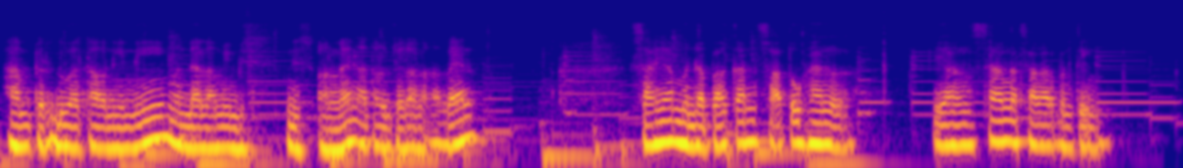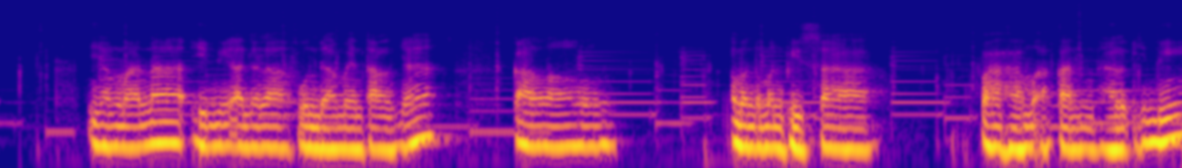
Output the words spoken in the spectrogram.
hampir dua tahun ini mendalami bisnis online atau jualan online saya mendapatkan satu hal yang sangat-sangat penting. Yang mana ini adalah fundamentalnya. Kalau teman-teman bisa paham akan hal ini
